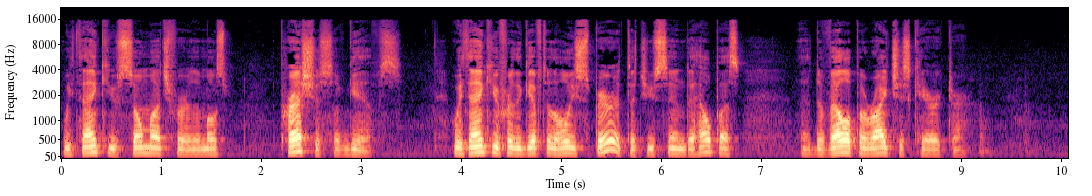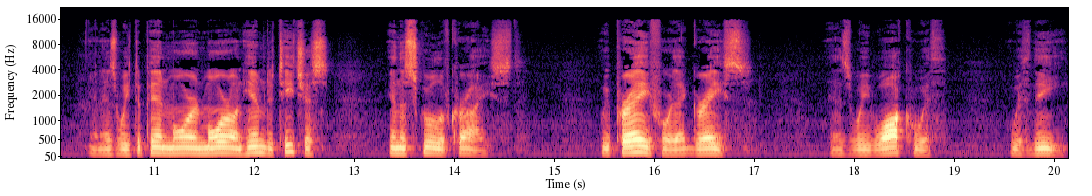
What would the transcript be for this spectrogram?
we thank you so much for the most precious of gifts. We thank you for the gift of the Holy Spirit that you send to help us uh, develop a righteous character. And as we depend more and more on Him to teach us in the school of Christ, we pray for that grace as we walk with with Thee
